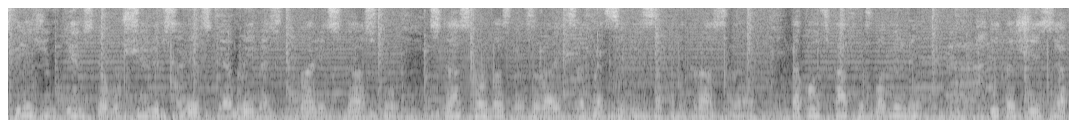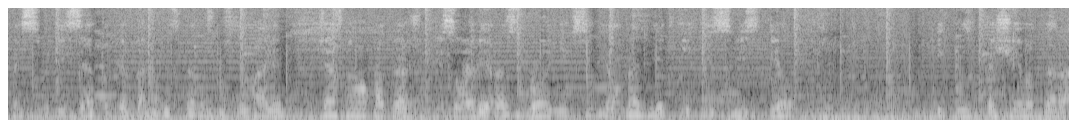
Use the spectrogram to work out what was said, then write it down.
Здесь же в Гельском ущелье в советское время снимали сказку. Сказка у нас называется «Василиса Прекрасная». Такую сказку смотрели? Где-то 60-х, 70-х годах эту сказочку снимали. Сейчас мы вам покажем, где соловей-разбойник сидел на ветке и свистел и Кощеева гора,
